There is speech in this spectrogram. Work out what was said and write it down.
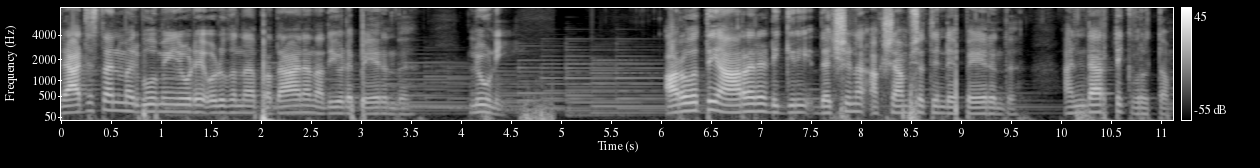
രാജസ്ഥാൻ മരുഭൂമിയിലൂടെ ഒഴുകുന്ന പ്രധാന നദിയുടെ പേരെന്ത്? ലൂണി. അറുപത്തി ആറര ഡിഗ്രി ദക്ഷിണ അക്ഷാംശത്തിന്റെ പേരെന്ത്? അന്റാർട്ടിക് വൃത്തം.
